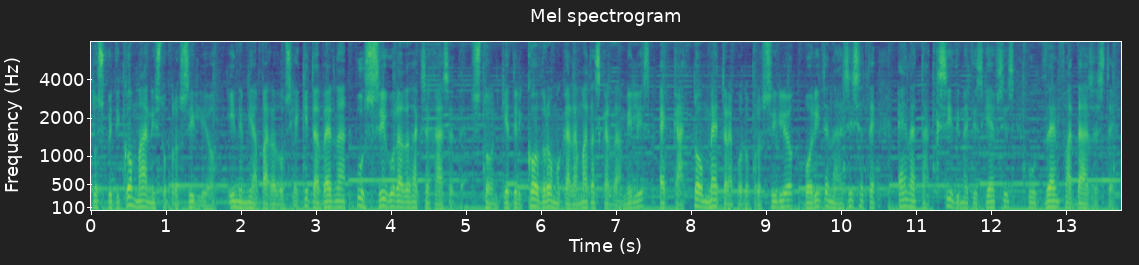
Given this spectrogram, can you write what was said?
Το σπιτικό Μάνι στο Προσήλιο είναι μια παραδοσιακή ταβέρνα που σίγουρα δεν θα ξεχάσετε. Στον κεντρικό δρόμο Καλαμάτας Καρδαμίλης, 100 μέτρα από το Προσήλιο, μπορείτε να ζήσετε ένα ταξίδι με τις γεύσεις που δεν φαντάζεστε.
